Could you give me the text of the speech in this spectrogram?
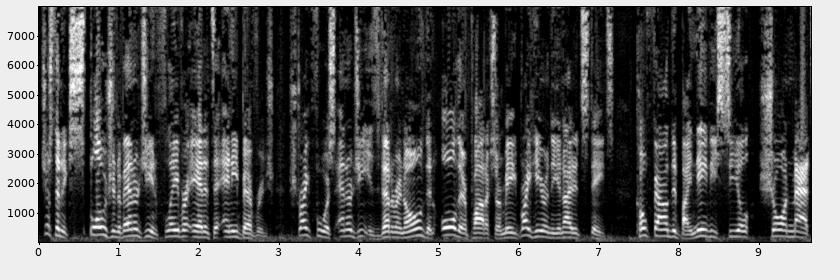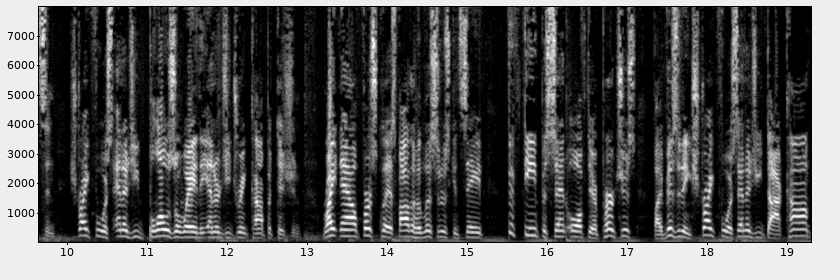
just an explosion of energy and flavor added to any beverage. Strikeforce Energy is veteran owned and all their products are made right here in the United States. Co-founded by Navy SEAL Sean Matson, Strikeforce Energy blows away the energy drink competition. Right now, first class fatherhood listeners can save 15% off their purchase by visiting strikeforceenergy.com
